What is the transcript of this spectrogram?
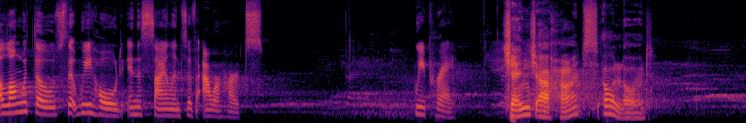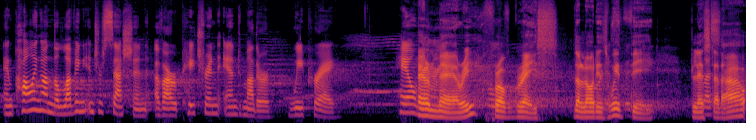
along with those that we hold in the silence of our hearts. We pray. Change our hearts, O Lord. And calling on the loving intercession of our patron and mother, we pray. Hail Mary, Hail Mary, full of grace, the Lord is with thee. Blessed art thou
